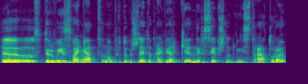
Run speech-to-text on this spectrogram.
Э, Впервые звонят, ну, предупреждают о проверке на ресепшн администратору.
